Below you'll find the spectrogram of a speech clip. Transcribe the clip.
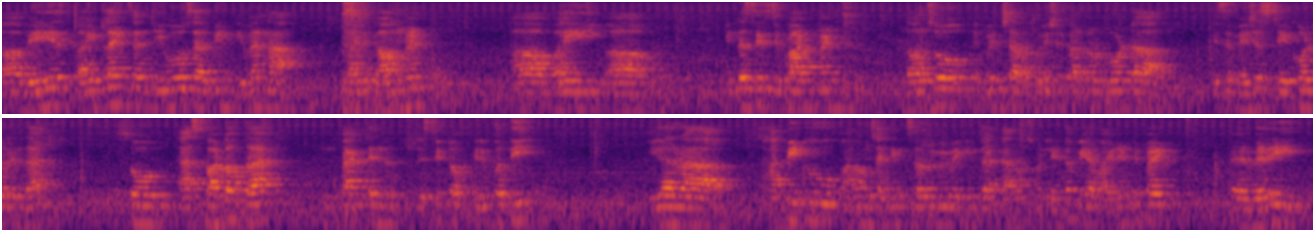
uh, various guidelines and GOs have been given uh, by the government, by industries department, and also in which uh, pollution control board is a major stakeholder in that. So as part of that, in fact, in the district of Tirupati, we are uh, happy to announce, I think sir will be making that announcement later. We have identified a very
